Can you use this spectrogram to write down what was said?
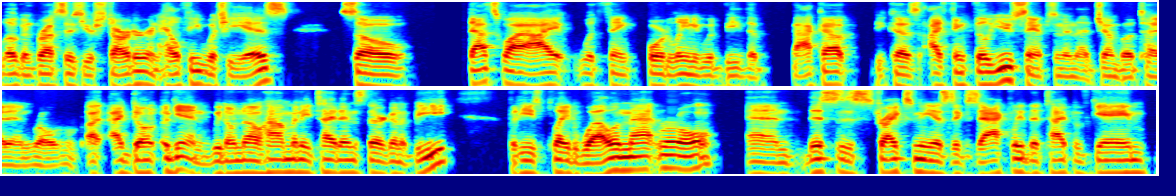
Logan Bruss is your starter and healthy, which he is. So that's why I would think Bortolini would be the backup because I think they'll use Sampson in that jumbo tight end role. I, I don't, again, we don't know how many tight ends there are going to be, but he's played well in that role. And this is strikes me as exactly the type of game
